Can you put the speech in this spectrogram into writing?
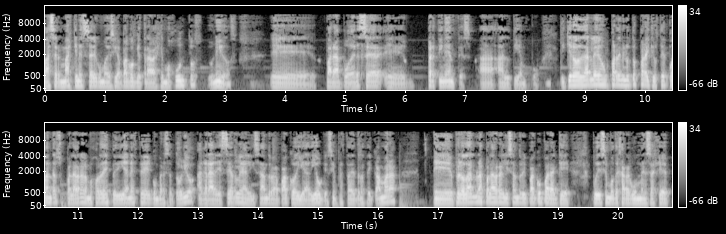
va a ser más que necesario, como decía Paco, que trabajemos juntos, unidos, eh, para poder ser eh, pertinentes a, al tiempo. Y quiero darles un par de minutos para que ustedes puedan dar sus palabras, a lo mejor de despedida en este conversatorio, agradecerle a Lisandro, a Paco y a Diego, que siempre está detrás de cámara, eh, pero darle unas palabras a Lisandro y Paco para que pudiésemos dejar algún mensaje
